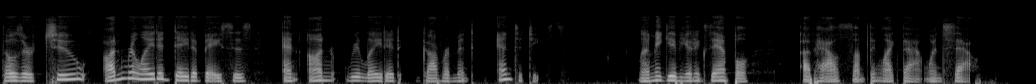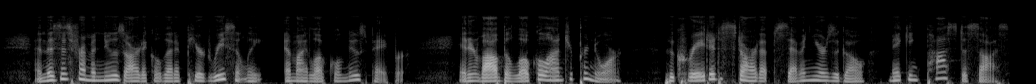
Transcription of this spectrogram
Those are two unrelated databases and unrelated government entities. Let me give you an example of how something like that went south. And this is from a news article that appeared recently in my local newspaper. It involved a local entrepreneur who created a startup seven years ago making pasta sauce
